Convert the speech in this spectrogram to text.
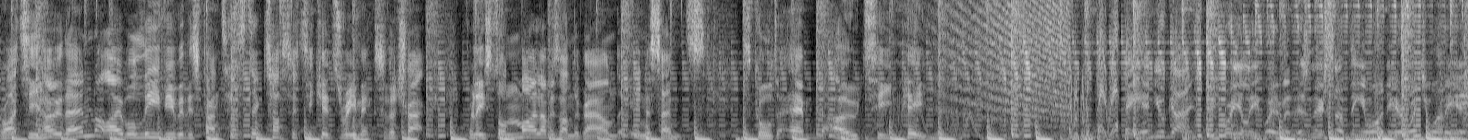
Righty ho then, I will leave you with this fantastic Tough City Kids remix of a track released on My Love is Underground, In a Sense. It's called MOTP. Hey, and you guys, before you leave, wait a minute, isn't there something you want to hear? What do you want to hear?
